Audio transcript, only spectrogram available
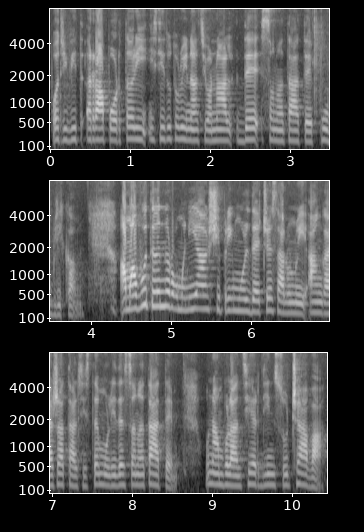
potrivit raportării Institutului Național de Sănătate Publică. Am avut în România și primul deces al unui angajat al sistemului de sănătate, un ambulanțier din Suceava.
